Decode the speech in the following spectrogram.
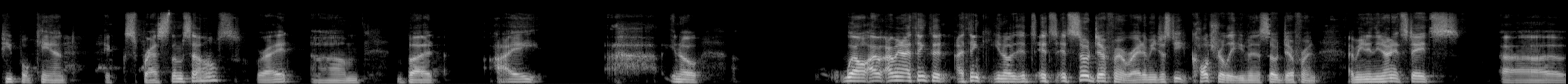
people can't express themselves right um, but i you know well, I, I, mean, I think that I think you know it's it's it's so different, right? I mean, just culturally, even it's so different. I mean, in the United States, uh,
